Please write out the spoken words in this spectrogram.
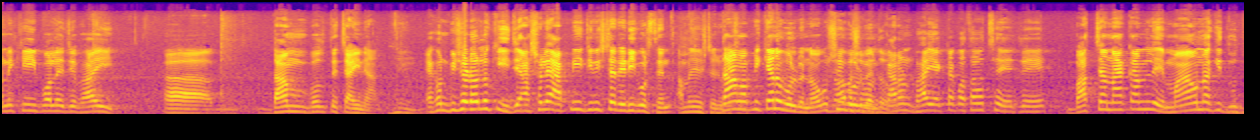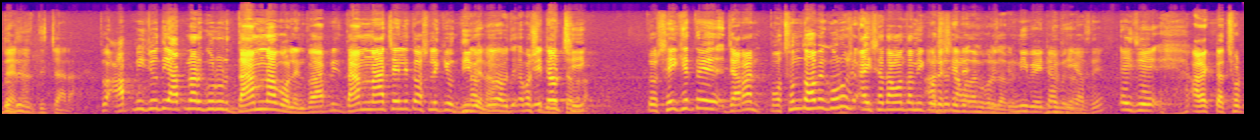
অনেকেই বলে যে ভাই দাম বলতে চাই না। এখন বিষয়টা হলো কি যে আসলে আপনি জিনিসটা রেডি করছেন। দাম আপনি কেন বলবেন অবশ্যই বলবেন। কারণ ভাই একটা কথা হচ্ছে যে বাচ্চা না কানলে মাও নাকি দুধ দুধ চারা। তো আপনি যদি আপনার গরুর দাম না বলেন বা আপনি দাম না চাইলে তো আসলে কেউ দিবে না, এটাও ঠিক। তো সেই ক্ষেত্রে যারা পছন্দ হবে গরু আইসা দামাদামি করে সেটা দামাদামি করে যাবে। নিবে এটা ঠিক আছে। এই যে আরেকটা ছোট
